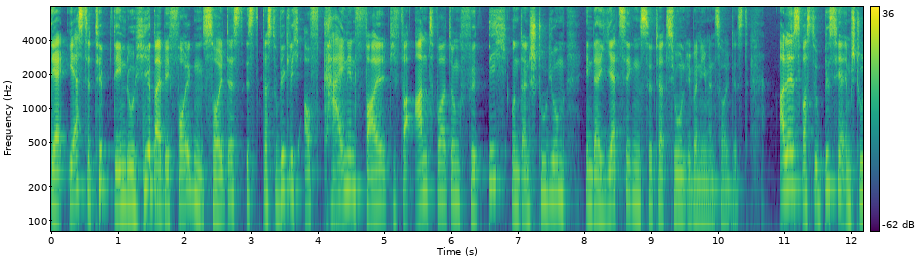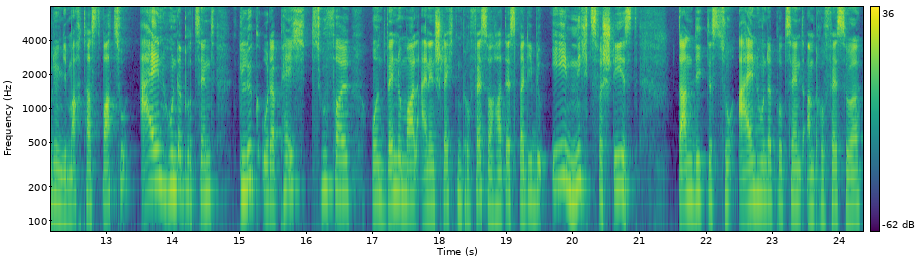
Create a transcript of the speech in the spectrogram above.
Der erste Tipp, den du hierbei befolgen solltest, ist, dass du wirklich auf keinen Fall die Verantwortung für dich und dein Studium in der jetzigen Situation übernehmen solltest. Alles, was du bisher im Studium gemacht hast, war zu 100% Glück oder Pech, Zufall und wenn du mal einen schlechten Professor hattest, bei dem du eh nichts verstehst, dann liegt es zu 100% am Professor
